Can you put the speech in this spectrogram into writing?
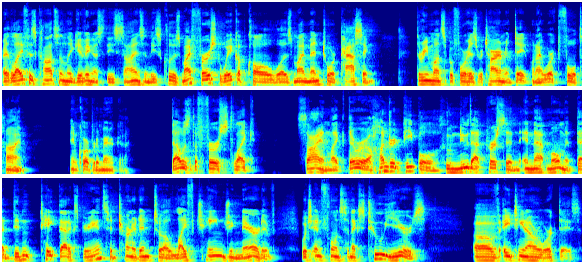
Right? Life is constantly giving us these signs and these clues. My first wake up call was my mentor passing three months before his retirement date when I worked full time in corporate America. That was the first like sign. Like there were a hundred people who knew that person in that moment that didn't take that experience and turn it into a life changing narrative, which influenced the next two years of 18 hour workdays.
